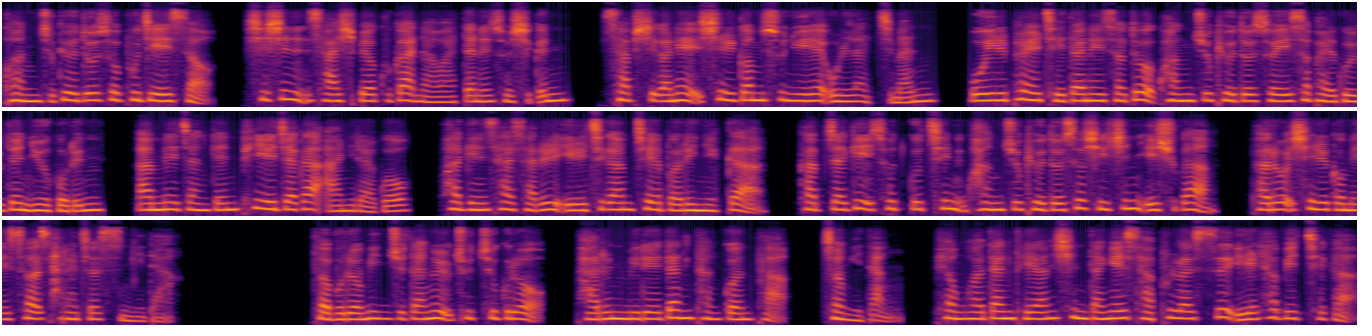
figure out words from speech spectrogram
광주교도소 부지에서 시신 40여 구가 나왔다는 소식은 삽시간에 실검 순위에 올랐지만 5.18 재단에서도 광주교도소에서 발굴된 유골은 안매장된 피해자가 아니라고 확인 사살을 일찌감치 해버리니까 갑자기 솟구친 광주교도소 시신 이슈가 바로 실검에서 사라졌습니다. 더불어민주당을 주축으로 바른미래당 당권파, 정의당, 평화당 대한신당의 4 플러스 1 협의체가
